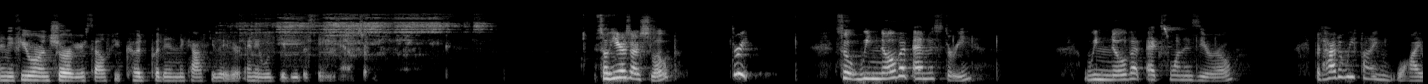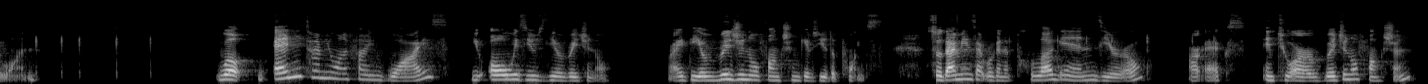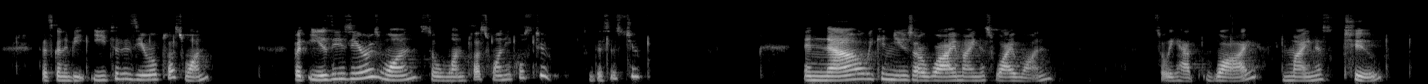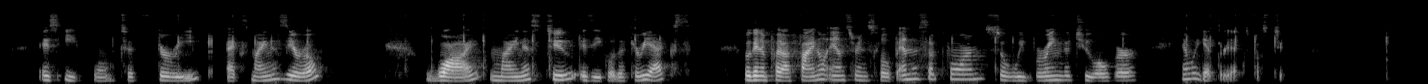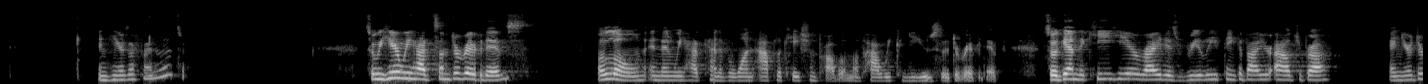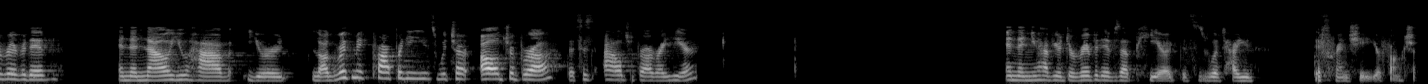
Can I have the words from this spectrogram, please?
And if you were unsure of yourself, you could put in the calculator and it would give you the same answer. So here's our slope, three. So we know that m is 3. We know that x1 is 0. But how do we find y1? Well, anytime you want to find y's, you always use the original, right? The original function gives you the points. So that means that we're going to plug in 0, our x, into our original function. That's going to be e to the 0 plus 1. But e to the 0 is 1, so 1 plus 1 equals 2. So this is 2. And now we can use our y minus y1. So we have y minus 2 is equal to 3x minus 0. y minus 2 is equal to 3x. We're going to put our final answer in slope-intercept form. So we bring the 2 over and we get 3x plus 2. And here's our final answer. So here we had some derivatives alone, and then we had kind of a one application problem of how we could use the derivative. So again, the key here, right, is really think about your algebra and your derivative, and then now you have your logarithmic properties, which are algebra. This is algebra right here. And then you have your derivatives up here. This is what how you differentiate your function.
